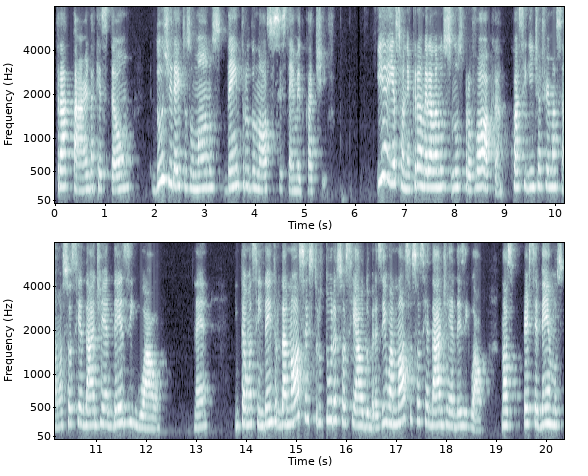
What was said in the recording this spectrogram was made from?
tratar da questão dos direitos humanos dentro do nosso sistema educativo. E aí a Sônia Kramer ela nos, nos provoca com a seguinte afirmação: a sociedade é desigual, né? Então, assim, dentro da nossa estrutura social do Brasil, a nossa sociedade é desigual. Nós percebemos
